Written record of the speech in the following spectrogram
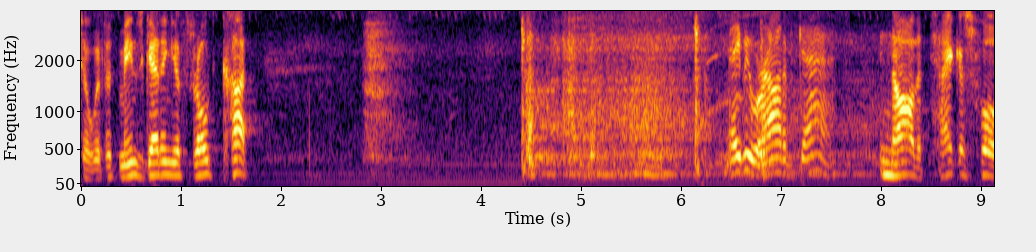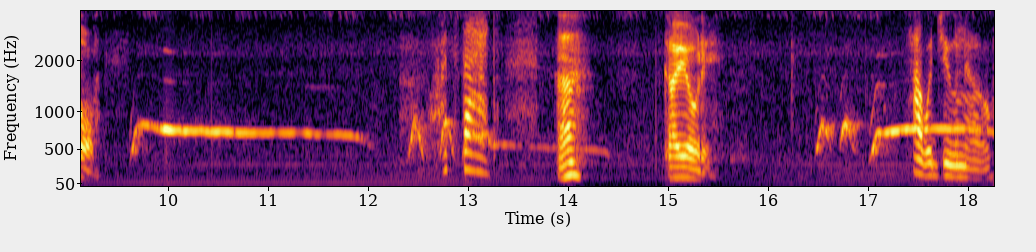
to if it means getting your throat cut. Maybe we're out of gas. No, the tank is full. What's that? Huh? Coyote. How would you know?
